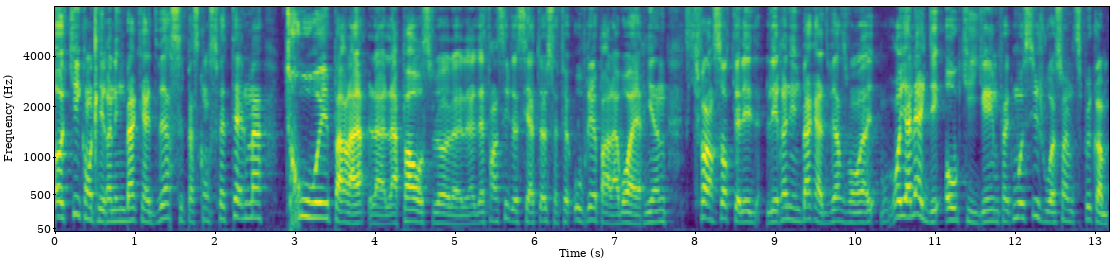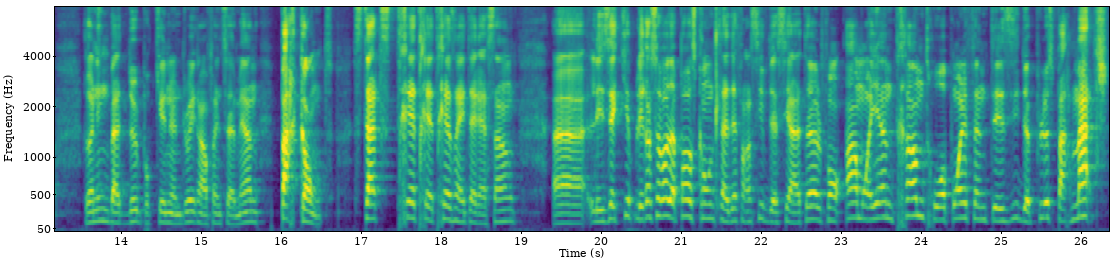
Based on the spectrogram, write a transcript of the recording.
ok contre les running backs adverses, c'est parce qu'on se fait tellement trouer par la, la, passe. là. La, la défensive de Seattle se fait ouvrir par la voie aérienne, ce qui fait en sorte que les, les running backs adverses vont, vont y aller avec des OK games. Fait que moi aussi, je vois ça un petit peu comme running back 2 pour Kenyon Drake en fin de semaine. Par contre, stats très très très intéressantes. Euh, les équipes, les receveurs de passe contre la défensive de Seattle font en moyenne 33 points fantasy de plus par match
